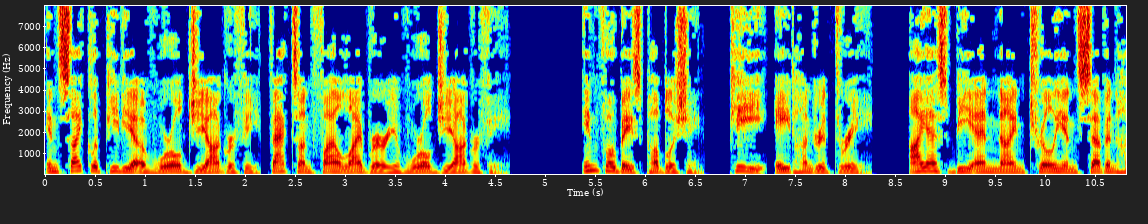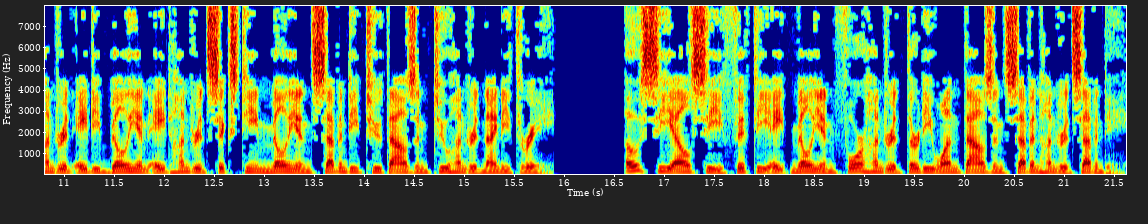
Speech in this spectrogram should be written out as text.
Encyclopedia of World Geography, Facts on File Library of World Geography. Infobase Publishing. p. 803. ISBN 9780816072293. OCLC 58431770.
